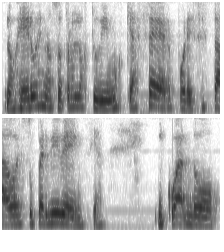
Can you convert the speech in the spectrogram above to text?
Los héroes nosotros los tuvimos que hacer por ese estado de supervivencia y cuando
